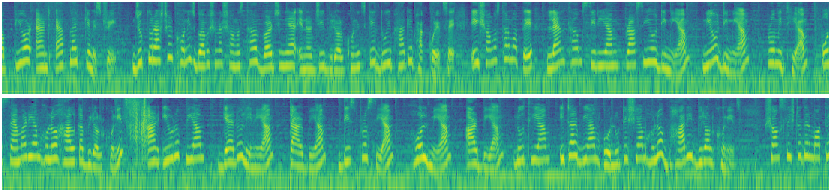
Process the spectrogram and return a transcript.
of Pure and Applied Chemistry. যুক্তরাষ্ট্রের খনিজ গবেষণা সংস্থা ভার্জিনিয়া এনার্জি বিরল খনিজকে দুই ভাগে ভাগ করেছে। এই সংস্থার মতে lanthanum, cerium, praseodymium, neodymium, promethium ও স্যামারিয়াম হল হালকা বিরল খনিজ, আর europium, gadolinium terbium dysprosium, holmium, erbium, লুথিয়াম, ইটারবিয়াম ও লুটেশিয়াম হল ভারী বিরল খনিজ। সংশ্লিষ্টদের মতে,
